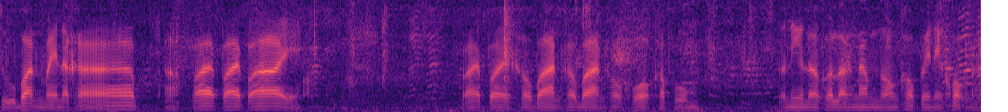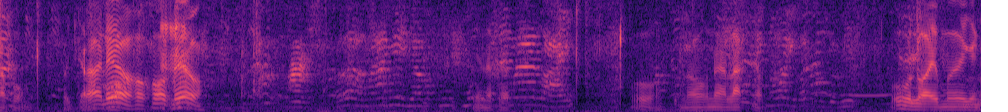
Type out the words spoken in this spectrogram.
สู่บ้านใหม่นะครับอะไปไปไปไปไปเข้าบ้านเข้าบ้านเข้าคอกครับผม ตอนนี้เรากำลังนำน้องเข้าไปในคอกนะครับผมไปจับไปคเร็วอกเขาข้อเร็ว นี่นะครับ โอ้ น้องน่ารักครับ โอ้รอยมือยัง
